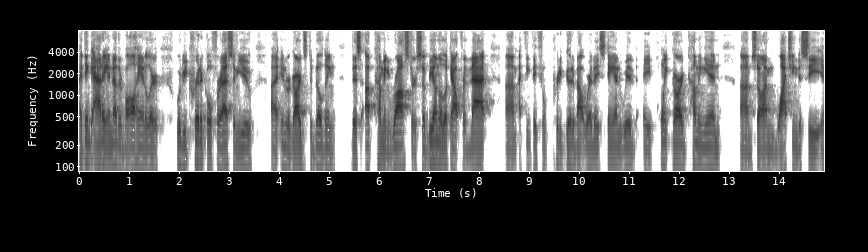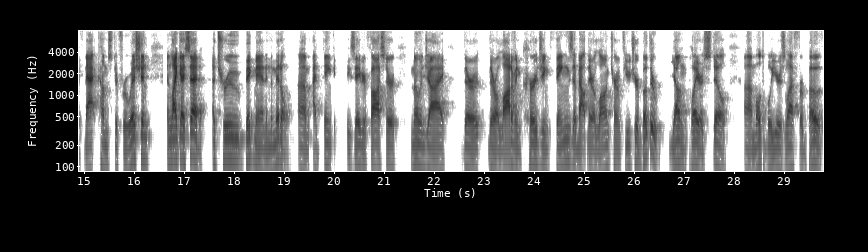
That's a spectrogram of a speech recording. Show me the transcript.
I think adding another ball handler would be critical for SMU uh, in regards to building this upcoming roster. So be on the lookout for that. Um, I think they feel pretty good about where they stand with a point guard coming in. Um, so I'm watching to see if that comes to fruition. And like I said, a true big man in the middle. Um, I think Xavier Foster, Mo N'Jai, there, there are a lot of encouraging things about their long term future. Both are young players still, uh, multiple years left for both,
